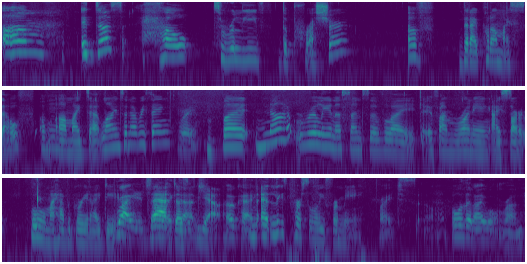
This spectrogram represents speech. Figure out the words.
Um, it does help to relieve the pressure of that I put on myself of on my deadlines and everything. Right. but not really in a sense of like if I'm running, I start boom, I have a great idea. Right, that like doesn't. that. Yeah. Okay. At least personally for me. Right. So Well, then I won't run.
